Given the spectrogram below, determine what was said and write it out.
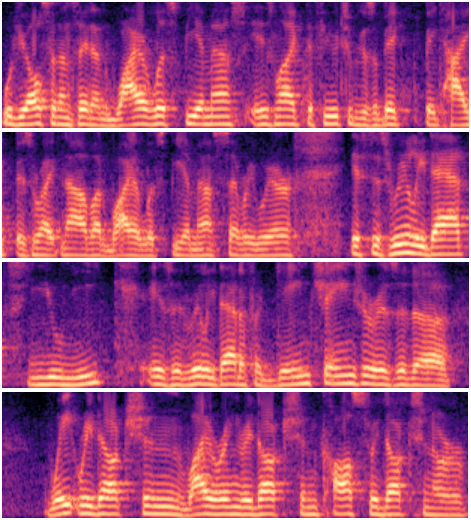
Would you also then say that wireless BMS is like the future because a big big hype is right now about wireless BMS everywhere? Is this really that unique? Is it really that of a game changer? Is it a weight reduction, wiring reduction, cost reduction, or?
